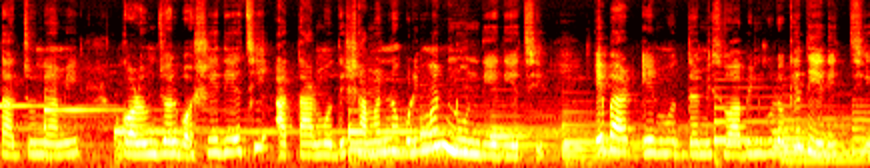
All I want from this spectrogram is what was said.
তার জন্য আমি গরম জল বসিয়ে দিয়েছি আর তার মধ্যে সামান্য পরিমাণ নুন দিয়ে দিয়েছি। এবার এর মধ্যে আমি সোয়াবিনগুলোকে দিয়ে দিচ্ছি।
